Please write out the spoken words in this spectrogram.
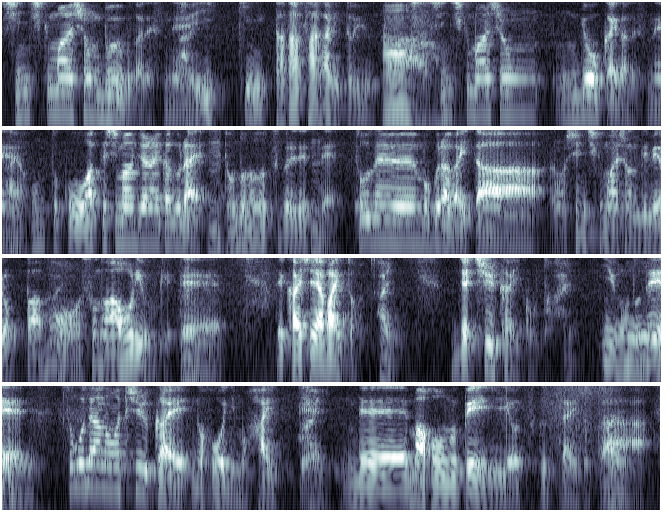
新築マンションブームがですね、一気にだだ下がりというか新築マンション業界がですね、本当こう終わってしまうんじゃないかぐらい、どんどんどんどん潰れてって、当然僕らがいた新築マンションディベロッパーもその煽りを受けて、で会社やばいと。はい。じゃあ中華行こうとい。うことで、そこであの中華の方にも入って、はい、でまあホームページを作ったりとか、はい、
